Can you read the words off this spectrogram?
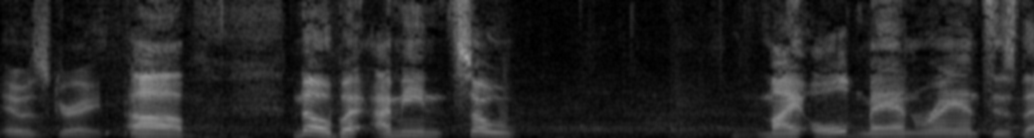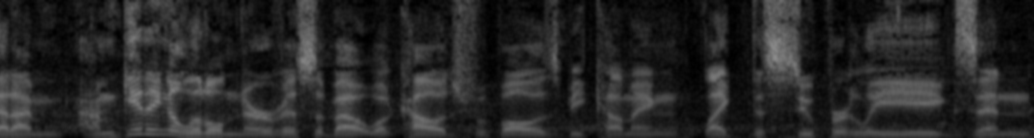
it was great. Uh, no, but I mean, so my old man rant is that I'm I'm getting a little nervous about what college football is becoming, like the super leagues and.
